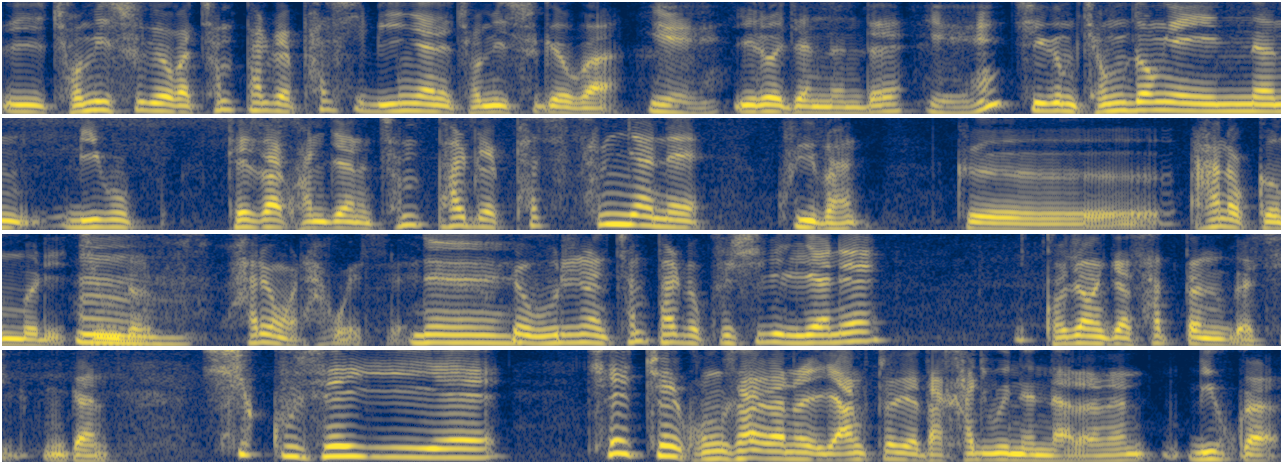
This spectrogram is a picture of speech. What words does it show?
이 조미수교가 1882년에 조미수교가 예, 이루어졌는데 예. 지금 정동에 있는 미국 대사 관제는 1883년에 구입한 그 한옥 건물이 지금도 음. 활용을 하고 있어요. 네. 그러니까 우리는 1891년에 고종한테 샀던 것이 그러니까 19세기에 최초의 공사관을 양쪽에 다 가지고 있는 나라는 미국과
